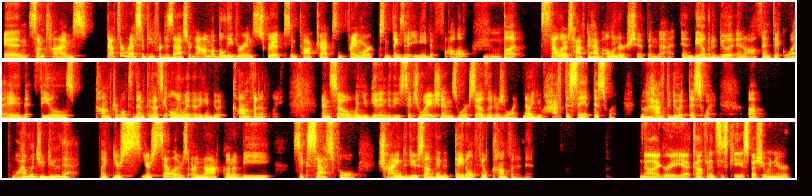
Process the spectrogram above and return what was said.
and sometimes that's a recipe for disaster now i'm a believer in scripts and talk tracks and frameworks and things that you need to follow mm-hmm. but sellers have to have ownership in that and be able to do it in an authentic way that feels comfortable to them because that's the only way that they can do it confidently. And so when you get into these situations where sales leaders are like, no, you have to say it this way, you mm-hmm. have to do it this way. Uh, why would you do that? Like your your sellers are not going to be successful trying to do something that they don't feel confident in. No, I agree. Yeah, confidence is key, especially when you're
